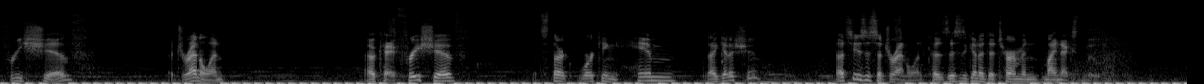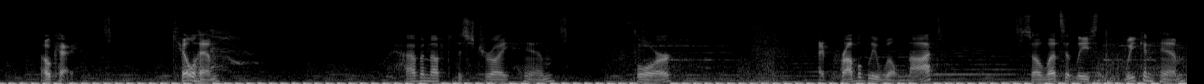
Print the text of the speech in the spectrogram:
Free Shiv. Adrenaline. Okay, free Shiv. Let's start working him. Did I get a Shiv? Let's use this adrenaline, because this is going to determine my next move. Okay. Kill him. I have enough to destroy him. Four. I probably will not. So let's at least weaken him.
